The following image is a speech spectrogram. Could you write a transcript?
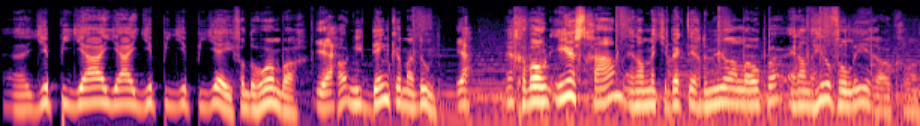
eh, jippie ja, ja, jippie jippie jee van de Hornbach. Ja, Oh, niet denken, maar doen. Ja. En gewoon eerst gaan en dan met je bek tegen de muur aanlopen. En dan heel veel leren ook gewoon.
